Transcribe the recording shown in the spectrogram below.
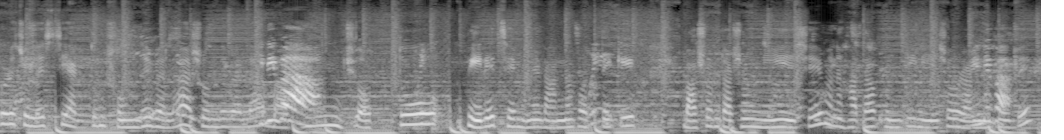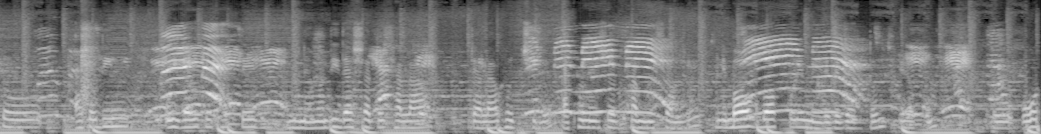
করে চলে এসেছি একদম সন্ধেবেলা। আর সন্ধেবেলা যত পেরেছে মানে রান্নাঘর থেকে বাসন টাসন নিয়ে এসে মানে হাতা খুন্তি নিয়ে এসে ও রান্না করবে। তো এতদিন ওই বাড়িতে থাকতে মানে আমার দিদার সাথে খেলা টেলা হচ্ছিল। এখন এসব স্বামীর সঙ্গে মানে বক বক করে মেরে দেবে একদম সেরকম তো ওর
